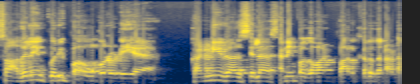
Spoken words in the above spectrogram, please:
ஸோ அதுலேயும் குறிப்பாக உங்களுடைய கன்னி ராசியில சனி பகவான் பார்க்கறதுனால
